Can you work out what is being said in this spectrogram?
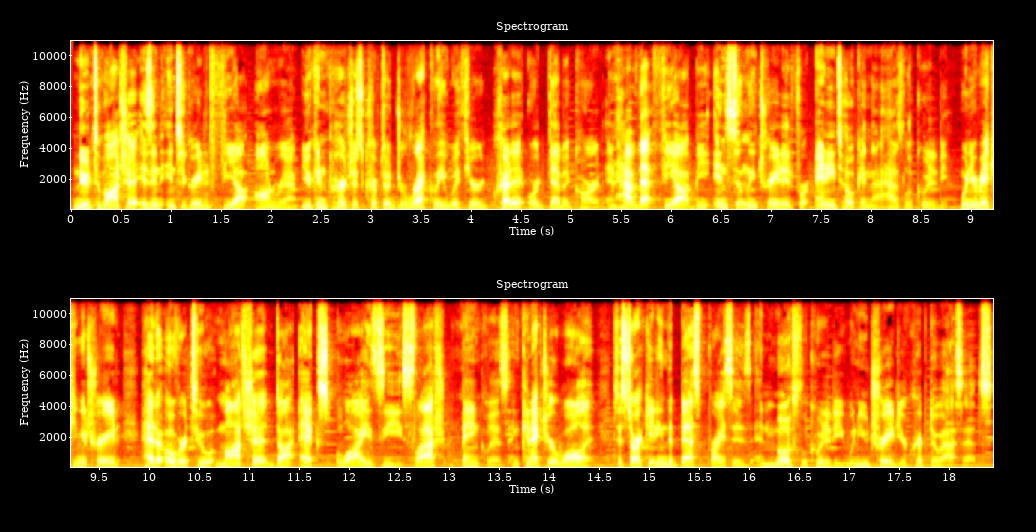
New to Matcha is an integrated fiat on ramp. You can purchase crypto directly with your credit or debit card and have that fiat be instantly traded for any token that has liquidity. When you're making a trade, head over to matcha.xyz slash bankless and connect your wallet to start getting the best prices and most liquidity when you trade your crypto assets.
